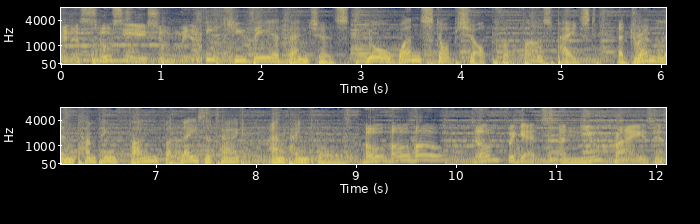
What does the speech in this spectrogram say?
in association with CQB Adventures, your one stop shop for fast paced, adrenaline pumping fun for laser tag and paintball. Ho, ho, ho! Don't forget, a new prize is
